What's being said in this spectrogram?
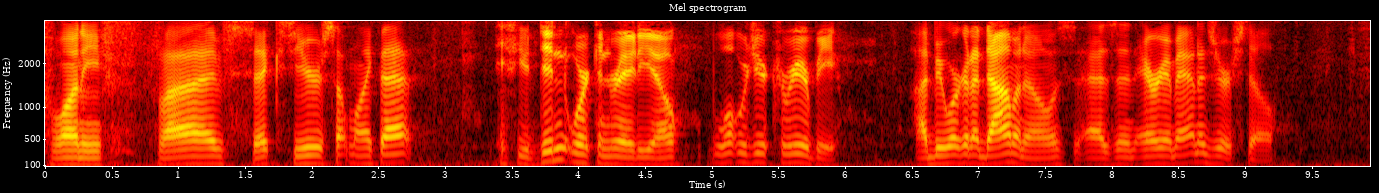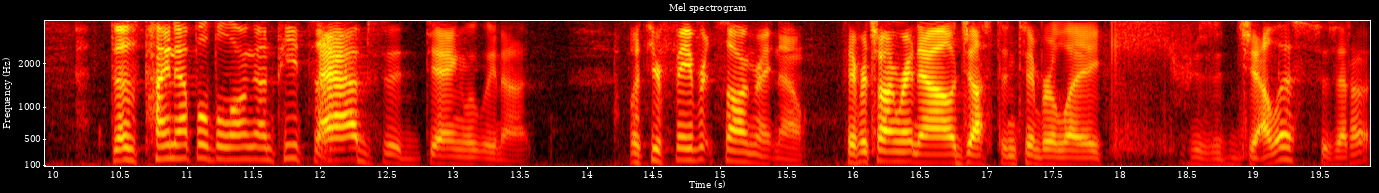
25, six years, something like that. If you didn't work in radio, what would your career be? I'd be working at Domino's as an area manager still. Does pineapple belong on pizza? Absolutely not. What's your favorite song right now? Favorite song right now, Justin Timberlake. Is Jealous? Is that a,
